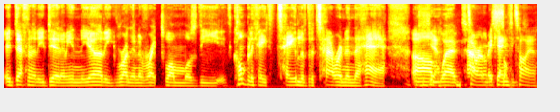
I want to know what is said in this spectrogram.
It definitely did. I mean, the early running of race one was the complicated tale of the Tarran and the hare, um, yeah, where Tarran Mackenzie tire.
